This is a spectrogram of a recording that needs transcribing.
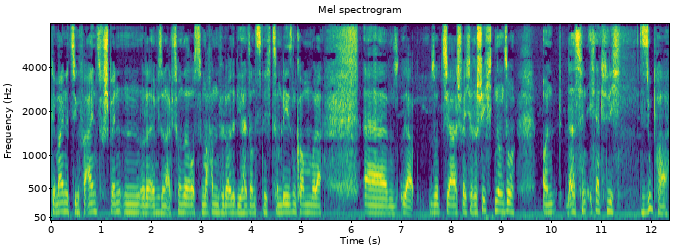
gemeinnützigen Verein zu spenden oder irgendwie so eine Aktion daraus zu machen für Leute, die halt sonst nicht zum Lesen kommen oder ähm, ja, sozial schwächere Schichten und so. Und das finde ich natürlich super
